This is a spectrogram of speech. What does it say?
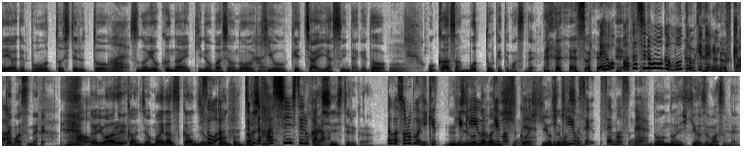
い部屋でぼーっとしてると、はい。その良くない気の場所の気を受けちゃいやすいんだけど、うん、お母さんもっと受けてますね。それ。え私の方がもっと受けてるんです受かけてますね。だ悪い感情マイナス感情をどんどん出してる。自分で発信してるから。発信してるからだからその分引きうん引き自分の中に受けますね引き寄せますよ。引き寄せますね。どんどん引き寄せますね。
